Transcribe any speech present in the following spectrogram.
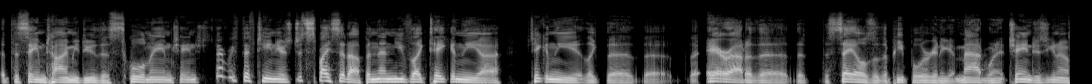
at the same time you do the school name change just every 15 years, just spice it up. And then you've like taken the, uh, taking the like the the the air out of the the, the sails of the people who are going to get mad when it changes. You know,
